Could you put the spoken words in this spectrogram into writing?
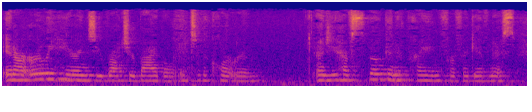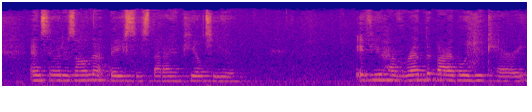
In our early hearings, you brought your Bible into the courtroom, and you have spoken of praying for forgiveness, and so it is on that basis that I appeal to you. If you have read the Bible you carry,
